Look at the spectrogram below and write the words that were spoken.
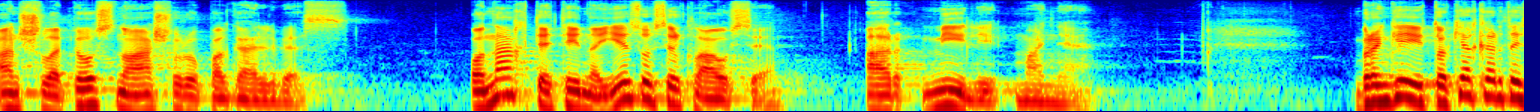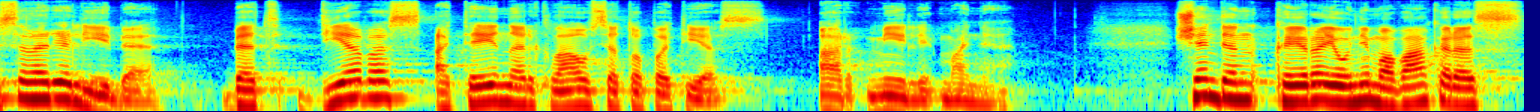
ant šlapios nuo ašarų pagalbės. O naktį ateina Jėzus ir klausia, ar myli mane. Brangiai, tokia kartais yra realybė Bet Dievas ateina ir klausia to paties, ar myli mane. Šiandien, kai yra jaunimo vakaras,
